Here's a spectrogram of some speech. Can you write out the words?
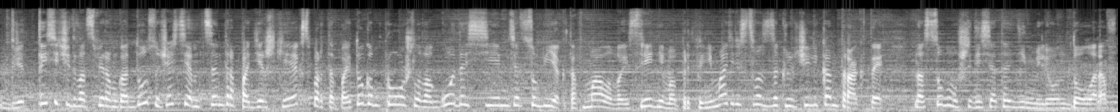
В 2021 году с участием Центра поддержки экспорта по итогам прошлого года 70 субъектов малого и среднего предпринимательства заключили контракты на сумму 61 миллион долларов.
